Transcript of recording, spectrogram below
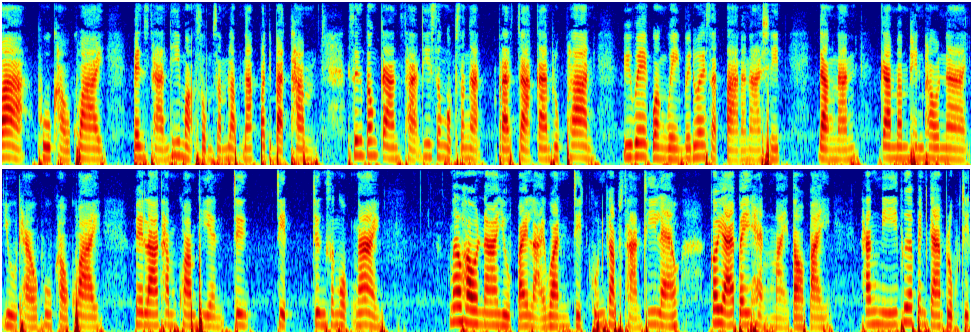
ว่าภูเขาควาย เป็นสถานที่เหมาะสมสำหรับนักปฏิบัติธรรม ซึ่งต้องการสถานที่สงบสงัด ปราศจากการพลุกพล่าน วิเวกวังเวงไปด้วยสัตว์ป่านานาชนิด ดังนั้นการบำเพ็ญภาวนาอยู่แถวภูเขาควาย เวลาทำความเพียรจจิตจึงสงบง่าย เมื่อภาวนาอยู่ไปหลายวันจิตคุ้นกับสถานที่แล้ว ก็ย้ายไปแห่งใหม่ต่อไป ทั้งนี้เพื่อเป็นการปลุกจิต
